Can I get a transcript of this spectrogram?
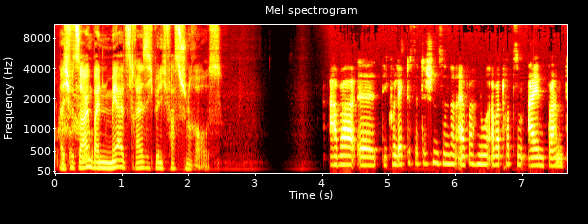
Also ich würde sagen, bei mehr als 30 bin ich fast schon raus. Aber äh, die Collectors Edition sind dann einfach nur, aber trotzdem ein Band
